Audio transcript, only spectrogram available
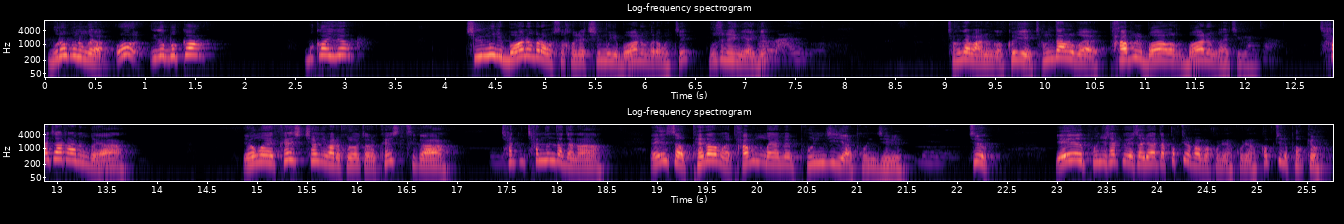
물어보는 거야. 어? 이거 뭘까? 뭘까, 이거? 질문이 뭐 하는 거라고 써? 그냥 질문이 뭐 하는 거라고 했지? 무슨 행위야, 이게? 정답 아는 거. 그지? 정답을 뭐야? 답을 뭐, 뭐 하는 거야, 지금? 찾아. 찾아가는 거야. 영어의 퀘스천이 바로 그거잖아. 퀘스트가 찾, 찾는다잖아. 앤서 대답은 뭐야? 답은 뭐냐면 본질이야, 본질. 네. 즉 얘의 본질 찾기 위해서 내가 딱 껍질을 봐봐, 그냥 그냥 껍질을 벗겨,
